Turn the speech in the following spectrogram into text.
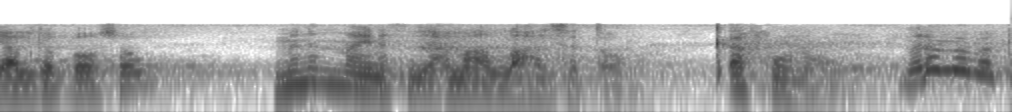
ያልገባው ሰው ምንም አይነት ኒዕማ አላህ አልሰጠውም። ቀፎ ነው። ምንም በቃ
